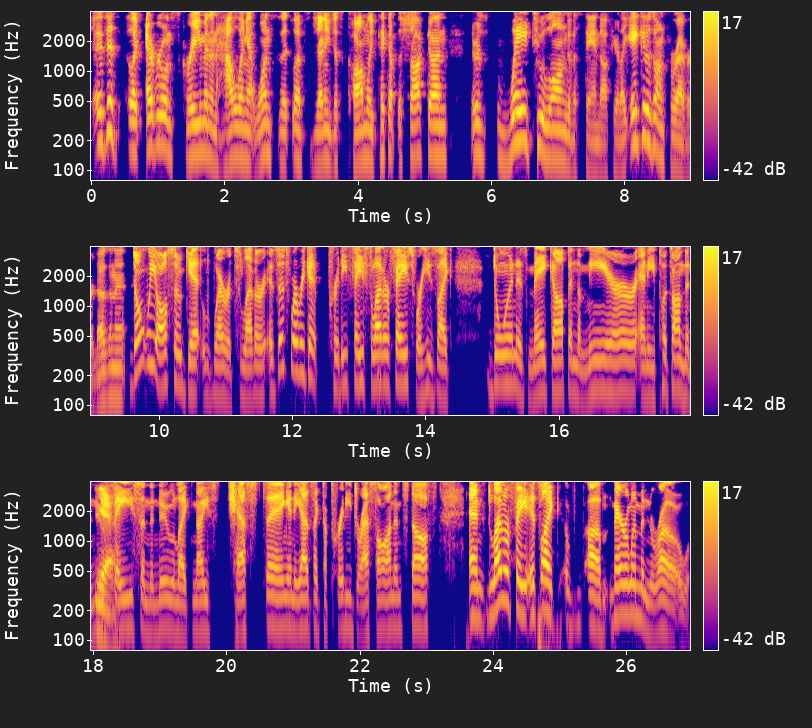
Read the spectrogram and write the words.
it's just like everyone's screaming and howling at once. That lets Jenny just calmly pick up the shotgun. There's way too long of a standoff here. Like it goes on forever, doesn't it? Don't we also get where it's leather? Is this where we get pretty face Leatherface, where he's like doing his makeup in the mirror and he puts on the new Yeah. face and the new like nice chest thing and he has like the pretty dress on and stuff. And leatherface it's like um, marilyn monroe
